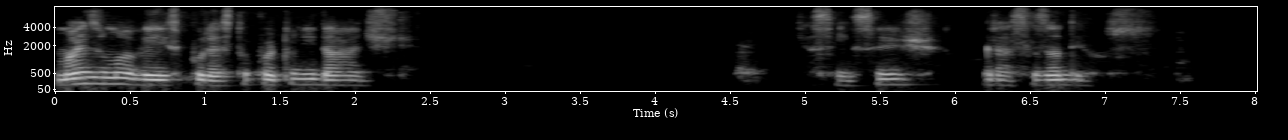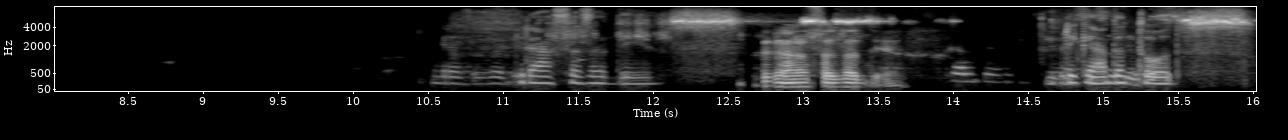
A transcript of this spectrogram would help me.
mais uma vez por esta oportunidade. Que assim seja, graças a Deus. Graças a Deus. Graças a Deus. Graças a Deus. Obrigada a Deus. todos.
